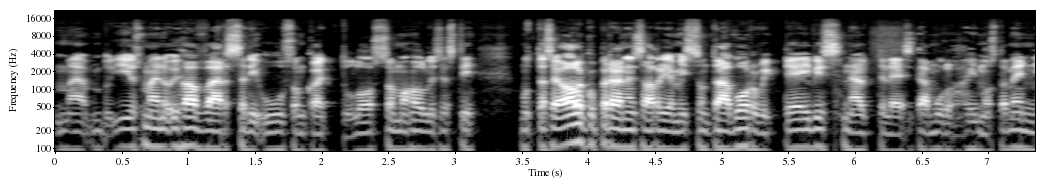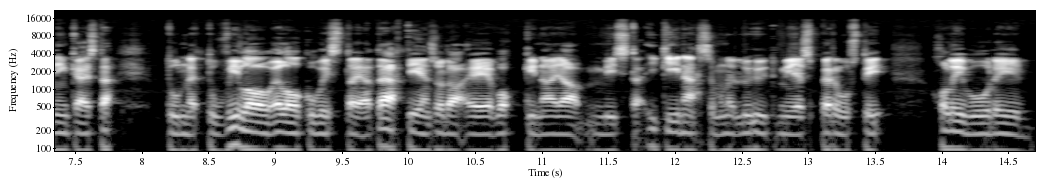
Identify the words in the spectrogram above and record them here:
mä, jos mä en ole ihan väärässä, niin uusi on kai tulossa mahdollisesti, mutta se alkuperäinen sarja, missä on tämä Warwick Davis, näyttelee sitä murhahimosta menninkäistä, tunnettu Willow-elokuvista ja Tähtien sodan Eevokkina ja mistä ikinä semmoinen lyhyt mies perusti Hollywoodiin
